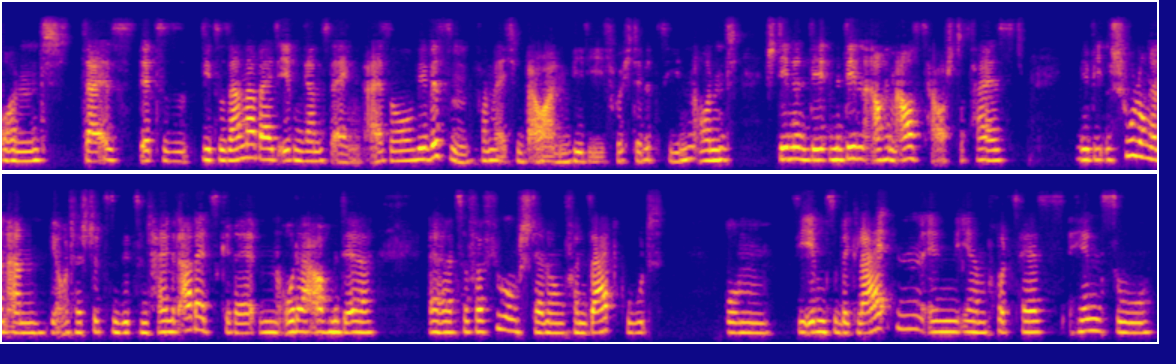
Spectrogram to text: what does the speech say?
Und da ist die Zusammenarbeit eben ganz eng. Also wir wissen, von welchen Bauern wir die Früchte beziehen und stehen mit denen auch im Austausch. Das heißt, wir bieten Schulungen an, wir unterstützen sie zum Teil mit Arbeitsgeräten oder auch mit der äh, zur Verfügungstellung von Saatgut, um sie eben zu begleiten in ihrem Prozess hin zu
